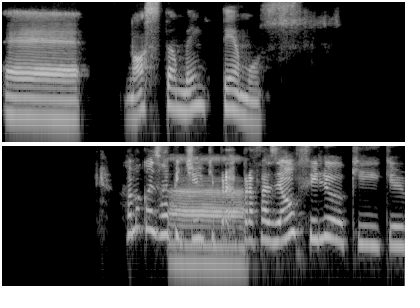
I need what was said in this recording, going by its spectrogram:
É, nós também temos. Só uma coisa rapidinho, que pra, Ah. pra fazer um filho que, que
